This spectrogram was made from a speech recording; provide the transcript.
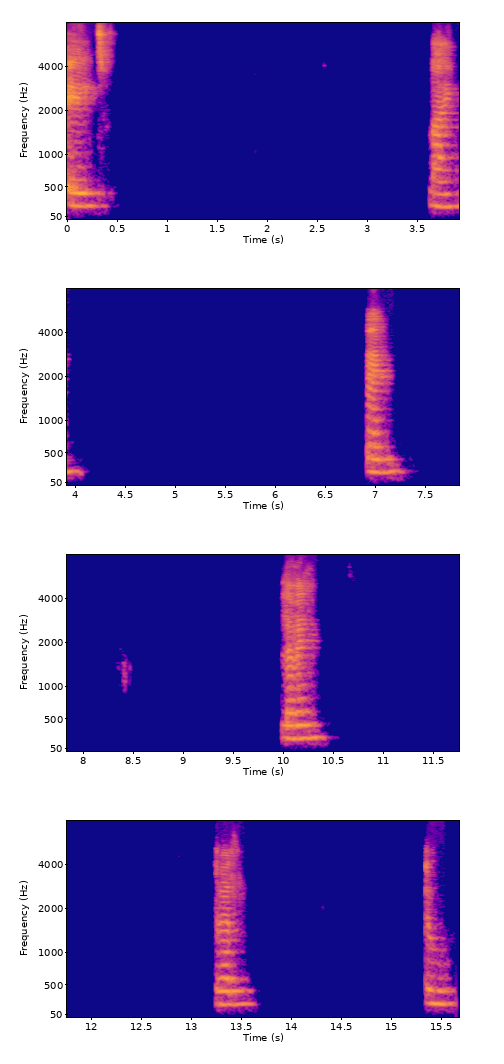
8, 9, 10, 11, 12 2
